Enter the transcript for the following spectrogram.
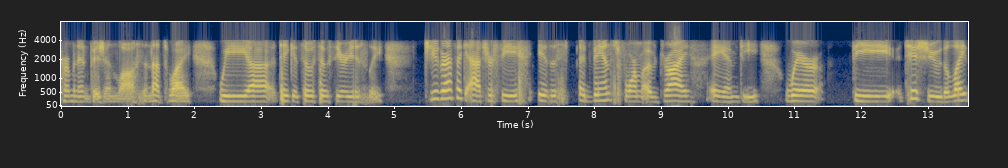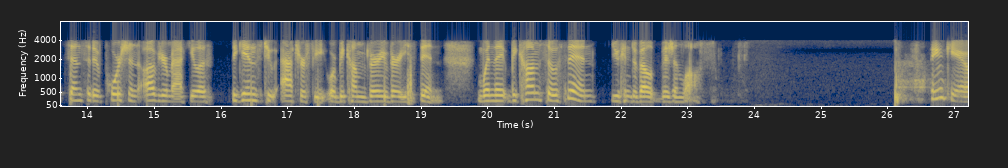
permanent vision loss, and that's why we uh, take it so so seriously. Geographic atrophy is an advanced form of dry AMD where the tissue, the light sensitive portion of your macula begins to atrophy or become very, very thin. When they become so thin, you can develop vision loss. Thank you.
